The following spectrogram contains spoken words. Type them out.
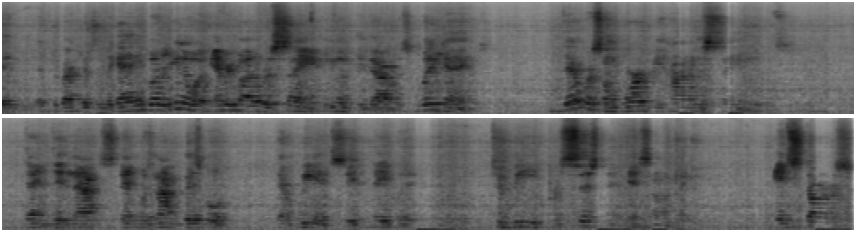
and, and directors in the game. Well, you know what everybody was saying, even got the Squid Games, there was some work behind the scenes that did not, that was not visible, that we didn't see that they put it. To be persistent at something, it starts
